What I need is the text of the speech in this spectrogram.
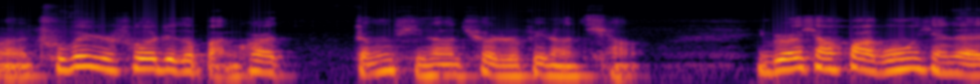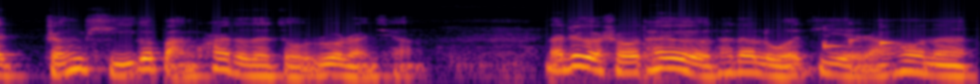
啊，除非是说这个板块整体上确实非常强。你比如说像化工，现在整体一个板块都在走弱转强，那这个时候它又有它的逻辑，然后呢，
